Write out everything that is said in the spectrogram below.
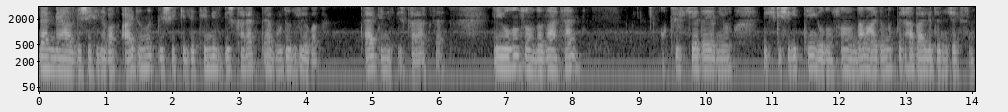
Bembeyaz bir şekilde bak, aydınlık bir şekilde temiz bir karakter burada duruyor bak. Tertemiz bir karakter. Ve yolun sonunda zaten o kürsüye dayanıyor. Üç kişi gittiğin yolun sonundan aydınlık bir haberle döneceksin.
